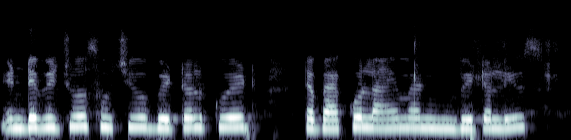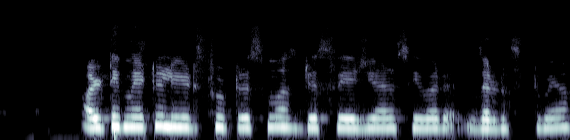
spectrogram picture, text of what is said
Individuals who chew betel quid, tobacco, lime, and betel leaves ultimately leads to trismus, dysphagia, and severe xerostomia.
